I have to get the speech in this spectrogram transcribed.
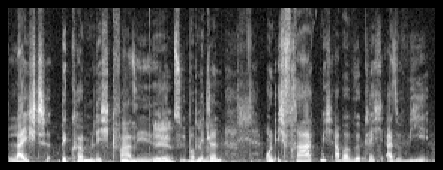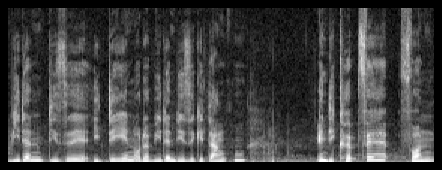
leicht bekömmlich quasi mhm. yeah, zu übermitteln. Genau. Und ich frage mich aber wirklich, also wie, wie denn diese Ideen oder wie denn diese Gedanken in die Köpfe von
